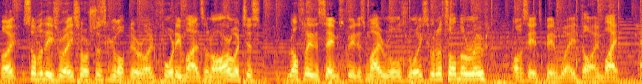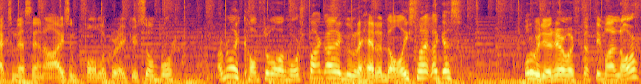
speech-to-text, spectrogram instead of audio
Now, some of these racehorses can go up to around 40 miles an hour, which is roughly the same speed as my Rolls Royce when it's on the road. Obviously, it's being weighed down by XMSNIs and bottle of Grey Goose on board. I'm really comfortable on horseback. I think I'm going to head into Ollie's tonight like this. What are we doing here, about 50 mile an hour?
